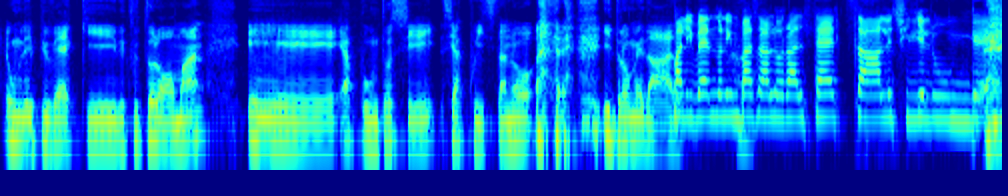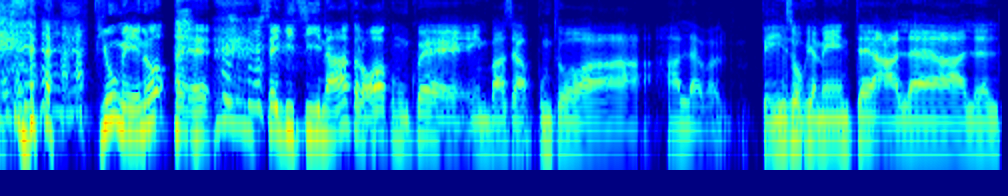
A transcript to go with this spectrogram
è uno dei più vecchi di tutto l'Oman e, e appunto si, si acquistano i dromedari. Ma li vendono in base alla loro altezza, alle ciglia lunghe. più o meno eh, sei vicina, però comunque in base appunto a- al peso ovviamente, al, al- al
